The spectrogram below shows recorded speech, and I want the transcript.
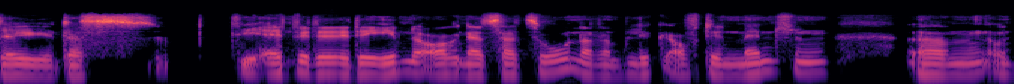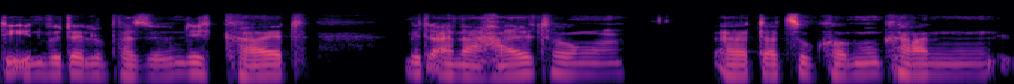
die, das die entweder die Ebene Organisation oder ein Blick auf den Menschen ähm, und die individuelle Persönlichkeit mit einer Haltung äh, dazu kommen kann,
